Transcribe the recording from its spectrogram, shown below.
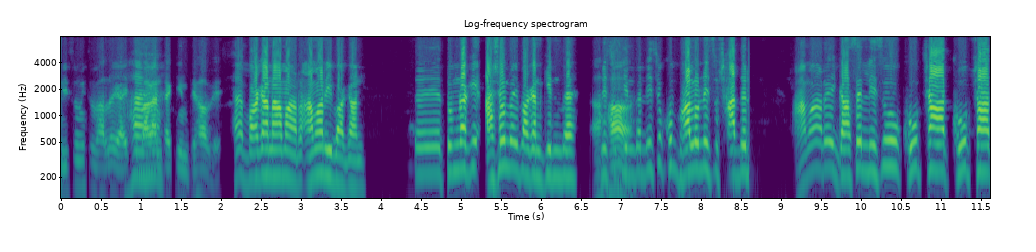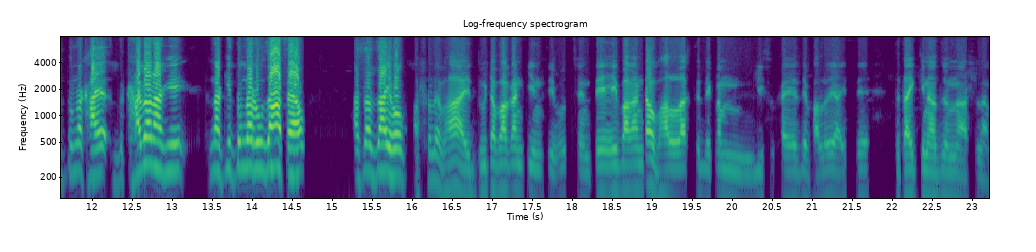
লিচু মিচু ভালোই আছে হ্যাঁ, বাগানটা কিনতে হবে। হ্যাঁ বাগান আমার আমারই বাগান। তোমরা কি আসলে বাগান কিনবে? লিচু কিনবে লিচু খুব ভালো লিচু স্বাদের। আমার এই গাছের লিচু খুব স্বাদ খুব স্বাদ। তোমরা খাবে নাকি? নাকি তোমরা রোজা আছো আচ্ছা যাই হোক। আসলে ভাই দুইটা বাগান কিনছি বুঝছেন? তো এই বাগানটাও ভালো লাগছে দেখলাম লিচু খাইয়ে যে ভালোই আইছে। তো তাই কেনার জন্য আসলাম।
